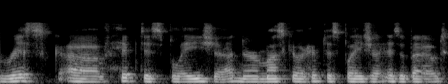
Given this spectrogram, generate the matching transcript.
risk of hip dysplasia, neuromuscular hip dysplasia, is about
